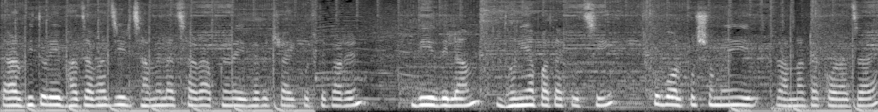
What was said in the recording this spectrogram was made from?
তার ভিতরে ভাজাভাজির ঝামেলা ছাড়া আপনারা এইভাবে ট্রাই করতে পারেন। দিয়ে দিলাম ধনিয়া পাতা কুচি। খুব অল্প সময়ে রান্নাটা করা যায়।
